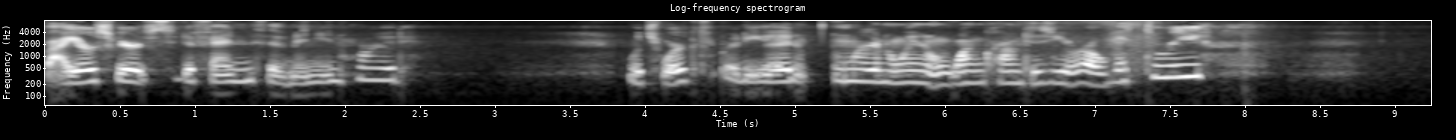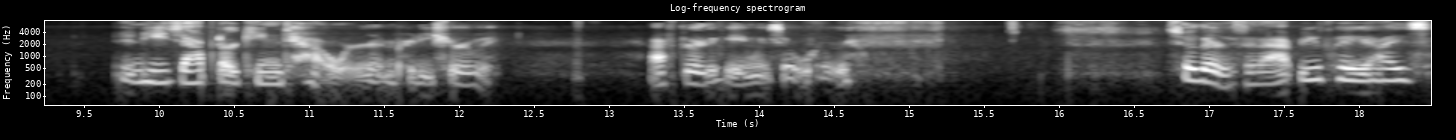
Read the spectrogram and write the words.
Fire Spirits to defend the minion horde, which worked pretty good. And we're gonna win a one crown to zero victory. And he zapped our King Tower. I'm pretty sure after the game is over. So there's that replay, guys.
